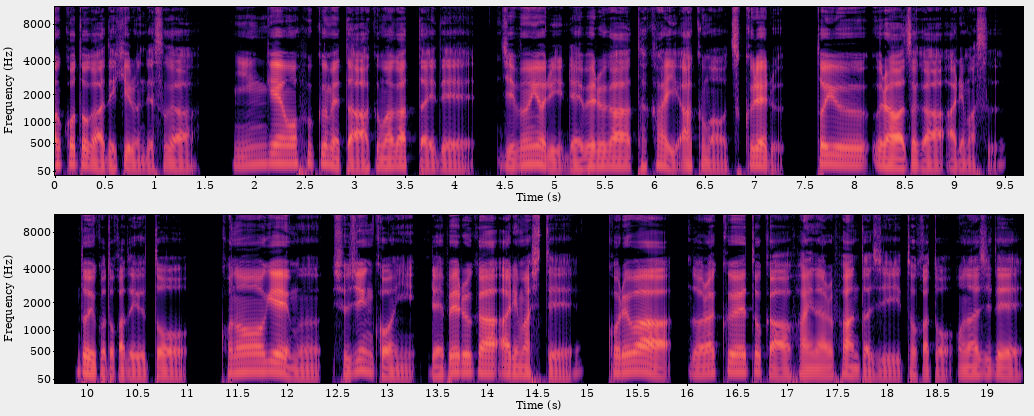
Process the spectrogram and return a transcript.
うことができるんですが、人間を含めた悪魔合体で自分よりレベルが高い悪魔を作れるという裏技があります。どういうことかというと、このゲーム、主人公にレベルがありまして、これはドラクエとかファイナルファンタジーとかと同じで、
